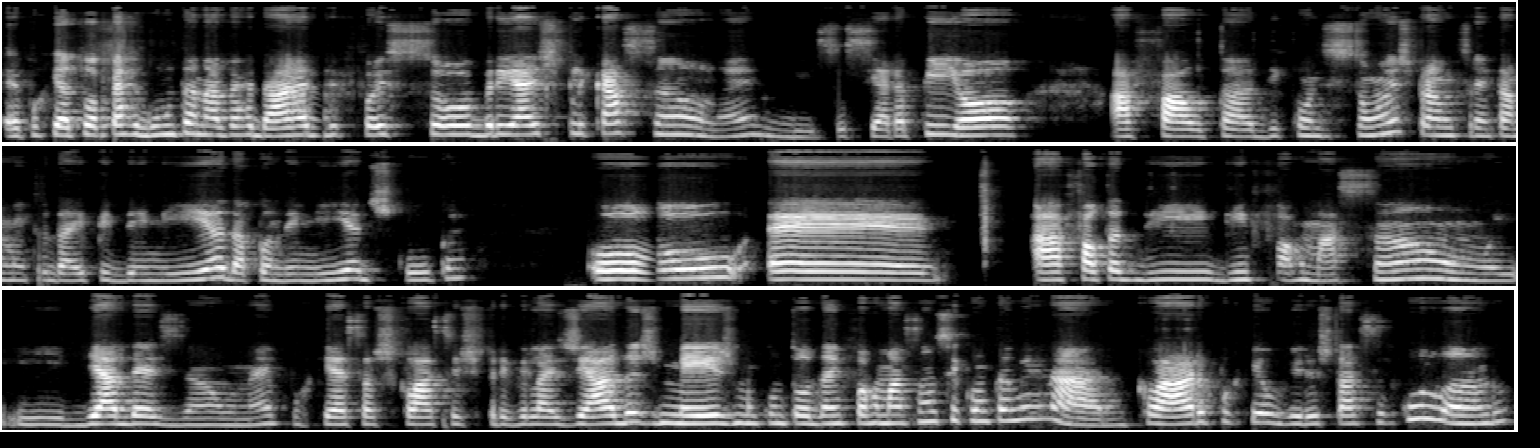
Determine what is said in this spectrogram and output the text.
É porque a tua pergunta, na verdade, foi sobre a explicação né, disso, se era pior a falta de condições para o enfrentamento da epidemia, da pandemia, desculpa, ou é, a falta de, de, informação e de adesão, né? Porque essas classes privilegiadas, mesmo com toda a informação, se contaminaram. Claro, porque o vírus está circulando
